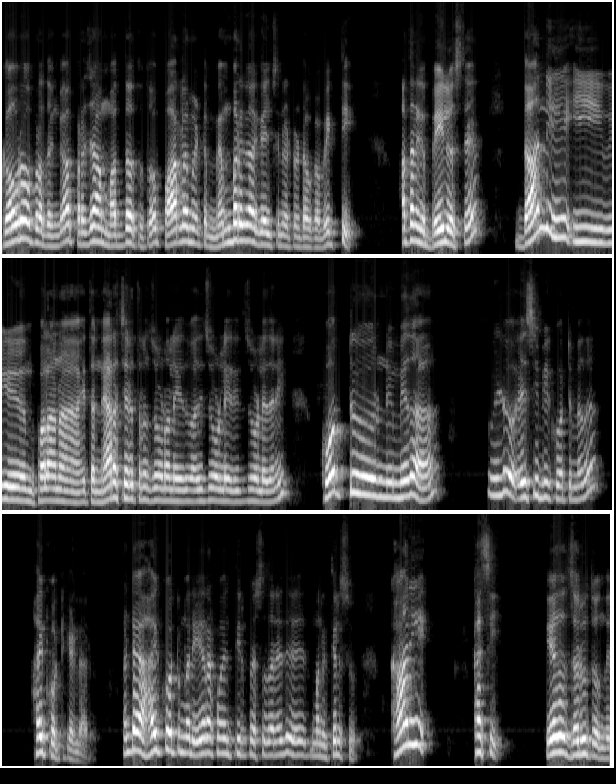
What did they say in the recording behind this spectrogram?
గౌరవప్రదంగా ప్రజా మద్దతుతో పార్లమెంట్ మెంబర్గా గెలిచినటువంటి ఒక వ్యక్తి అతనికి బెయిల్ వస్తే దాన్ని ఈ ఫలానా ఇతను నేర చరిత్రను చూడలేదు అది చూడలేదు ఇది చూడలేదని కోర్టు మీద వీళ్ళు ఏసీబీ కోర్టు మీద హైకోర్టుకి వెళ్ళారు. అంటే హైకోర్టు మరి ఏ రకమైన తీర్పు ఇస్తుంది అనేది మనకు తెలుసు. కానీ కసి ఏదో జరుగుతుంది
